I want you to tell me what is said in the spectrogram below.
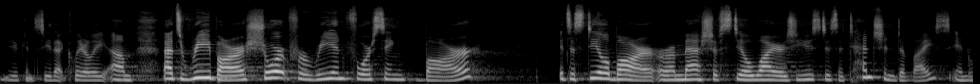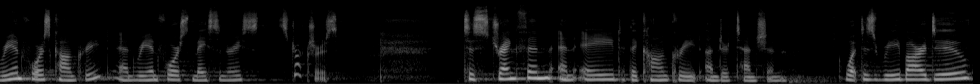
You can see that clearly. Um, that's rebar, short for reinforcing bar. It's a steel bar or a mesh of steel wires used as a tension device in reinforced concrete and reinforced masonry s- structures to strengthen and aid the concrete under tension. What does rebar do?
